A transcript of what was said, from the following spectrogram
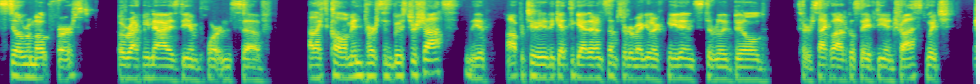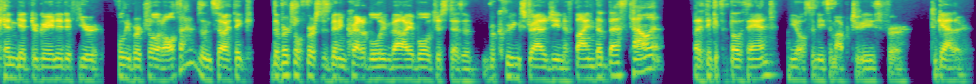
still remote first, but recognize the importance of, I like to call them in person booster shots, the opportunity to get together on some sort of regular cadence to really build sort of psychological safety and trust, which can get degraded if you're fully virtual at all times. And so I think the virtual first has been incredibly valuable just as a recruiting strategy and to find the best talent. But I think it's both and. You also need some opportunities for to gather.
